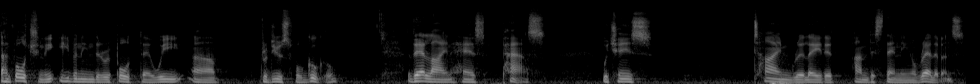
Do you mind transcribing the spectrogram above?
Unfortunately, even in the report that we uh, produced for Google, their line has PAS, which is time-related understanding of relevance,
